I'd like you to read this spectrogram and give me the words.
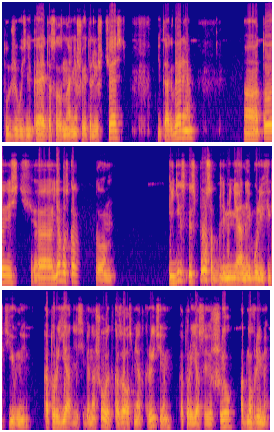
тут же возникает осознание, что это лишь часть и так далее. А, то есть, э, я бы сказал, единственный способ для меня, наиболее эффективный, который я для себя нашел, это казалось мне открытием, которое я совершил одно время.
